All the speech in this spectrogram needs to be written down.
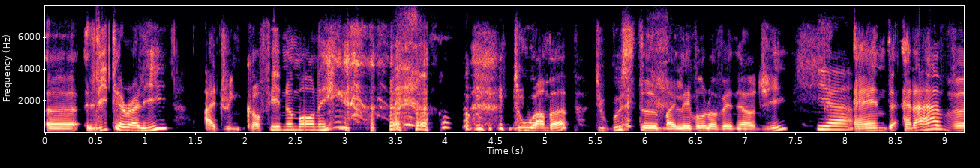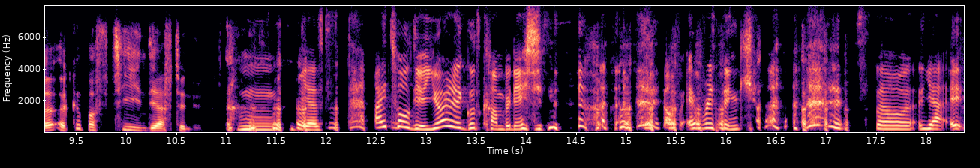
uh, literally, I drink coffee in the morning to warm up, to boost uh, my level of energy, yeah. and and I have uh, a cup of tea in the afternoon. Mm, yes. I told you, you are a good combination of everything. so yeah, it,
